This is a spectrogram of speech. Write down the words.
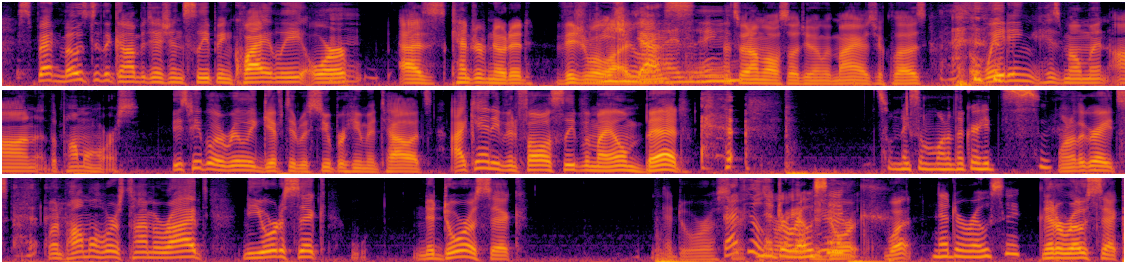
spent most of the competition sleeping quietly or, mm-hmm. as Kendra noted, visualizing. Visualizing. That's what I'm also doing with my eyes are closed, awaiting his moment on the pommel horse. These people are really gifted with superhuman talents. I can't even fall asleep in my own bed. That's what makes them one of the greats. One of the greats. When pommel horse time arrived, Niordisic, Nidorisic, Nidorisic. That feels right. Nedorosic? Nidor- what? Nedorosic? Nidorosic.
